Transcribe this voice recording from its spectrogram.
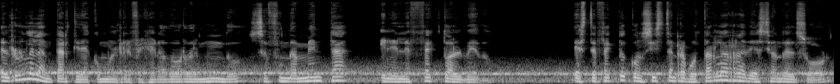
El rol de la Antártida como el refrigerador del mundo se fundamenta en el efecto albedo. Este efecto consiste en rebotar la radiación del Sol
